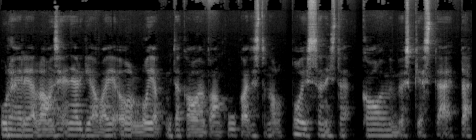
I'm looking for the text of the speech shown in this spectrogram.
urheilijalla on se energiavaje ollut ja mitä kauempaan kuukautista on ollut poissa, niin sitä kauemmin myös kestää, että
